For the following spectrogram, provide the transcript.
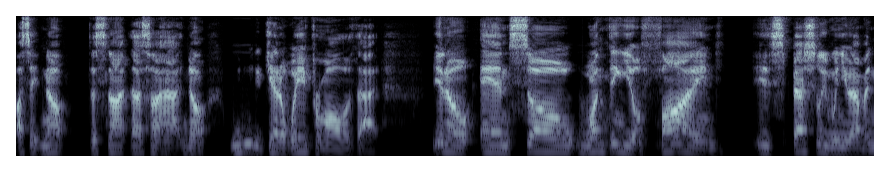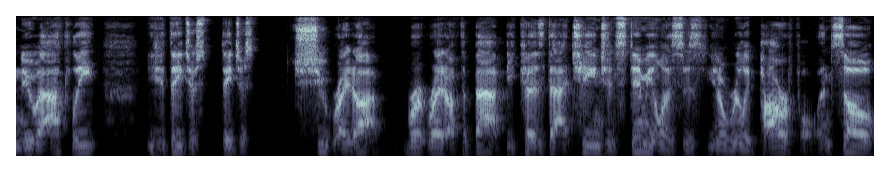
I'll say no. That's not. That's not how. No, we need to get away from all of that. You know, and so one thing you'll find, especially when you have a new athlete, they just they just shoot right up right off the bat because that change in stimulus is you know really powerful and so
